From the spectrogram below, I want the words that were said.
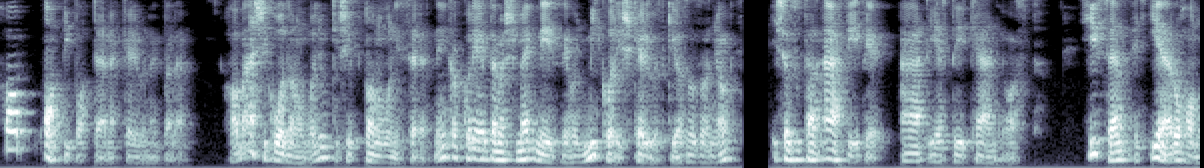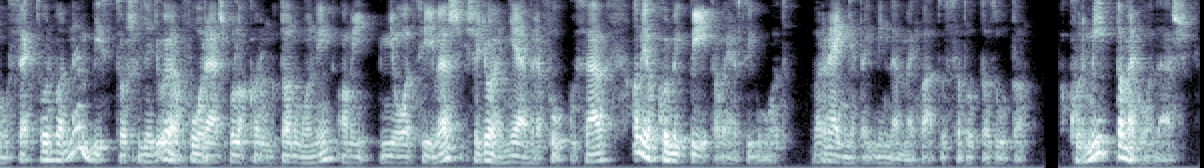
ha antipatternek kerülnek bele. Ha a másik oldalon vagyunk, és épp tanulni szeretnénk, akkor érdemes megnézni, hogy mikor is került ki az az anyag, és ezután átértékelni azt. Hiszen egy ilyen rohanó szektorban nem biztos, hogy egy olyan forrásból akarunk tanulni, ami 8 éves, és egy olyan nyelvre fókuszál, ami akkor még beta verzió volt. Rengeteg minden megváltozhatott azóta. Akkor mi itt a megoldás?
